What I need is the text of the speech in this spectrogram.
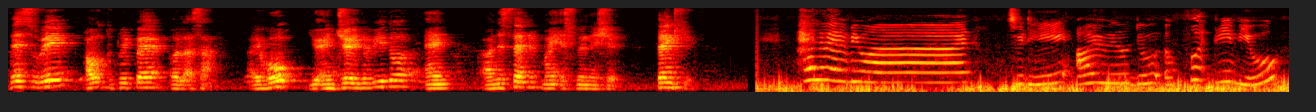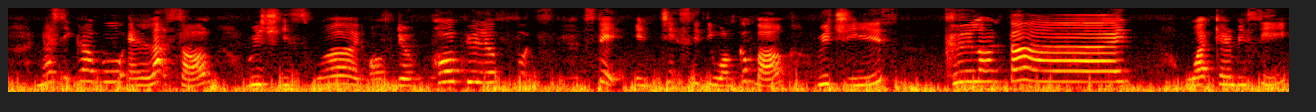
that's the way how to prepare a laksam. I hope you enjoy the video and understand my explanation. Thank you. Hello everyone! Today I will do a food review nasi kerabu and laksam which is one of the popular foods stayed in Cik City Wang Kembang which is Kelantan. What can we see?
